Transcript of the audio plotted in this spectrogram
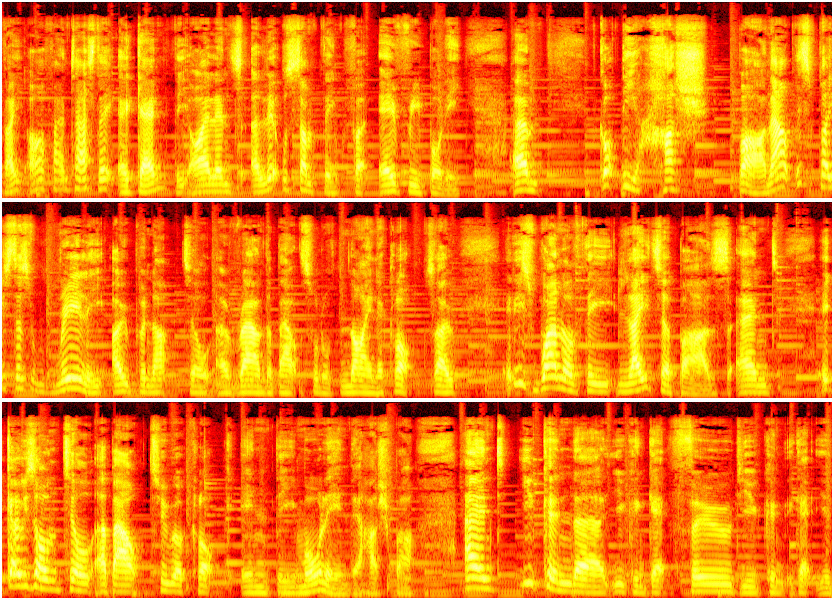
they are fantastic. Again, the island's a little something for everybody. Um, got the Hush Bar. Now, this place doesn't really open up till around about sort of nine o'clock, so it is one of the later bars and it goes on till about two o'clock in the morning. The Hush Bar, and you can uh, you can get food, you can get your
